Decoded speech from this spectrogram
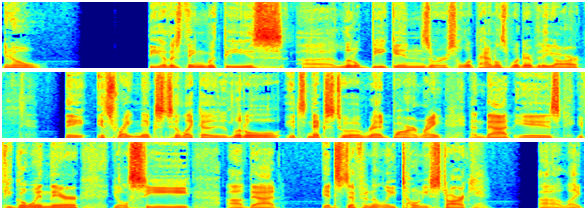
you know. The other thing with these uh, little beacons or solar panels, whatever they are, they it's right next to like a little it's next to a red barn right and that is if you go in there you'll see uh, that it's definitely tony stark uh, like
